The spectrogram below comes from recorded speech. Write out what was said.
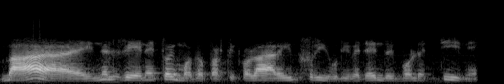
ma eh, nel Veneto, in modo particolare in Friuli, vedendo i bollettini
